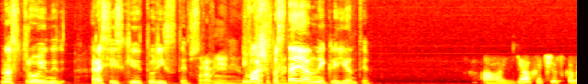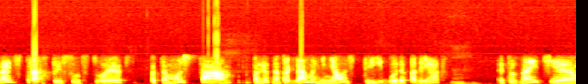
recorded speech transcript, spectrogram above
настроены российские туристы? В сравнении. И ваши постоянные годами. клиенты? А, я хочу сказать, страх присутствует, потому что полетная программа менялась три года подряд. Угу. Это, знаете,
